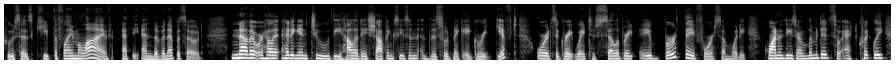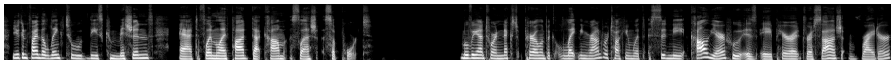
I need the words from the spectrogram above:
who says, Keep the flame alive at the end of an episode. Now that we're he- heading into the holiday shopping season, this would make a great gift, or it's a great way to celebrate a birthday for somebody. Quantities are limited, so act quickly. You can find the link to these commissions at flamealivepod.com slash support. Moving on to our next Paralympic lightning round, we're talking with Sydney Collier, who is a para dressage rider.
